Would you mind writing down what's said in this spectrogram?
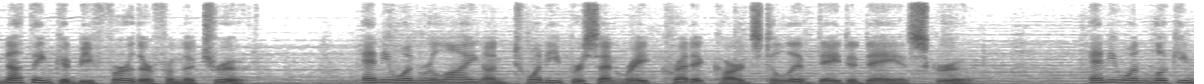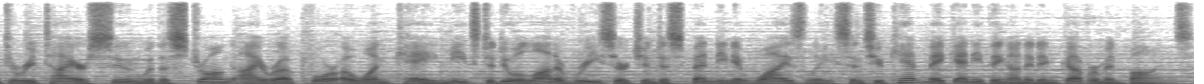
Nothing could be further from the truth. Anyone relying on 20% rate credit cards to live day to day is screwed. Anyone looking to retire soon with a strong IRA 401k needs to do a lot of research into spending it wisely since you can't make anything on it in government bonds.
